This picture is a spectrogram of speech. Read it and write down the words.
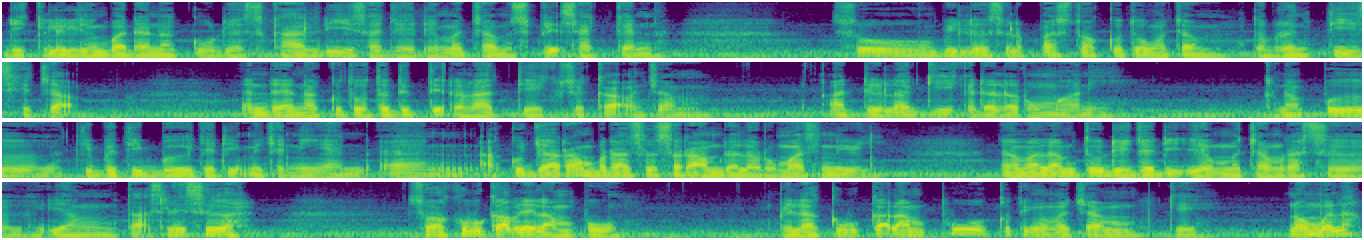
di keliling badan aku dia sekali saja dia macam split second. So bila selepas tu aku tu macam terberhenti sekejap. And then aku tu terdetik dalam hati aku cakap macam ada lagi ke dalam rumah ni. Kenapa tiba-tiba jadi macam ni kan? And aku jarang berasa seram dalam rumah sendiri. Dan malam tu dia jadi dia macam rasa yang tak selesa lah So aku buka balik lampu Bila aku buka lampu aku tengok macam Okay normal lah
